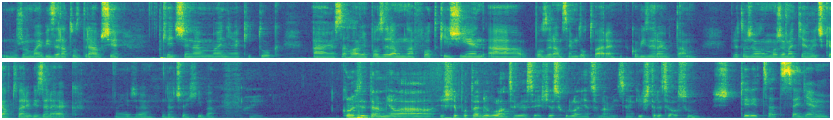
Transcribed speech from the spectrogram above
mužom aj vyzerá to zdravšie, keď žena má nejaký tuk. A ja sa hlavne pozerám na fotky žien a pozerám sa im do tváre, ako vyzerajú tam. Pretože on môže mať tehličky a v tvári vyzerá jak, hej, že dačo je chyba. Hej. Kolik jsi teda měla ještě po té dovolance, kde jsi ještě schudla něco navíc? Nějakých 48? 47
